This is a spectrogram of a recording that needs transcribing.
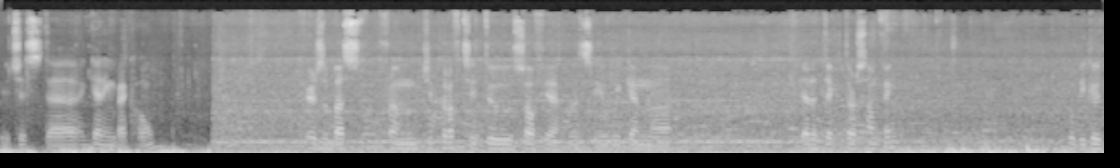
we're just uh, getting back home. Here's a bus from Chiprovci to Sofia. Let's see if we can uh, get a ticket or something. Will be good.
